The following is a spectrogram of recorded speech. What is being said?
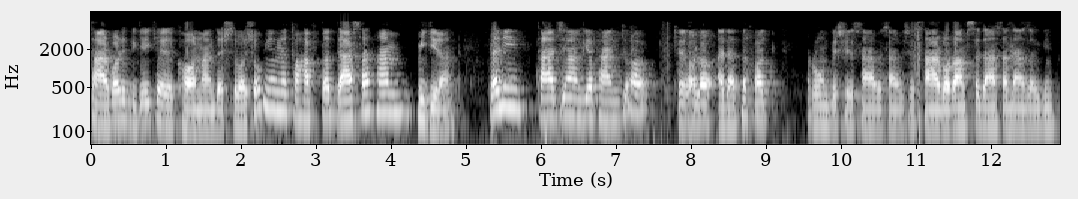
سربار دیگه ای که کارمند داشته باشه میان تا 70 درصد هم می‌گیرن. ولی ترجیحاً یا 50 که حالا عدد بخواد روند بشه سر به سر بشه. سربار رو هم 3 درصد در نظر بگیم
